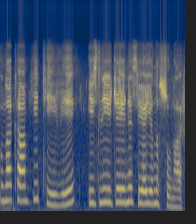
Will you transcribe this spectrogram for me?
Tuna Kamhi TV izleyeceğiniz yayını sunar.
